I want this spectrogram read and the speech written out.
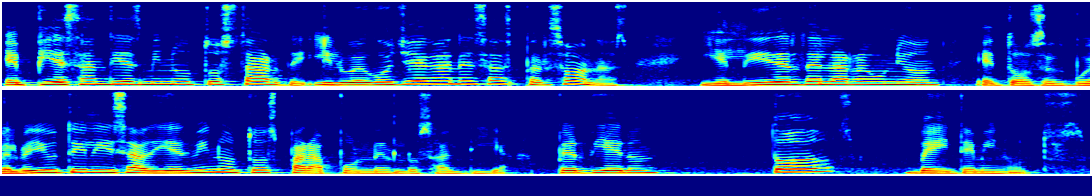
empiezan 10 minutos tarde y luego llegan esas personas y el líder de la reunión entonces vuelve y utiliza 10 minutos para ponerlos al día. Perdieron todos 20 minutos.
